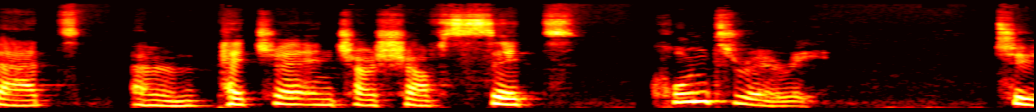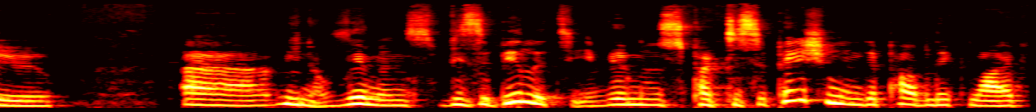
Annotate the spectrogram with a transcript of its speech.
that um, pecha and charshaf sit contrary to uh, you know women's visibility, women's participation in the public life,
